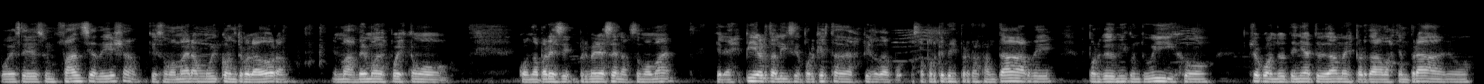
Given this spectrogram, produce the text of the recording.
puede ser de su infancia de ella, que su mamá era muy controladora. Es más, vemos después como cuando aparece, primera escena, su mamá que la despierta, le dice, ¿por qué estás despierta? O sea, ¿por qué te despertas tan tarde? ¿Por qué dormís con tu hijo? Yo cuando tenía tu edad me despertaba más temprano.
